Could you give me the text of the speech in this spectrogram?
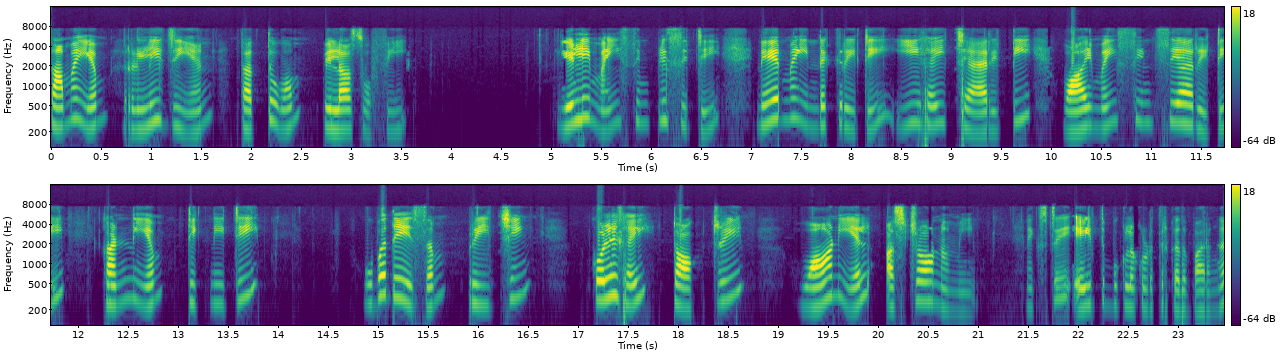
சமயம் ரிலிஜியன் தத்துவம் பிலாசபி எளிமை சிம்பிளிசிட்டி நேர்மை இன்டெகிரிட்டி ஈகை சேரிட்டி வாய்மை சின்சியாரிட்டி கண்ணியம் டிக்னிட்டி உபதேசம் ப்ரீச்சிங் கொள்கை டாக்ட்ரின் வானியல் அஸ்ட்ரானமி. நெக்ஸ்ட்டு எயித்து புக்கில் கொடுத்துருக்கிறது பாருங்க.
